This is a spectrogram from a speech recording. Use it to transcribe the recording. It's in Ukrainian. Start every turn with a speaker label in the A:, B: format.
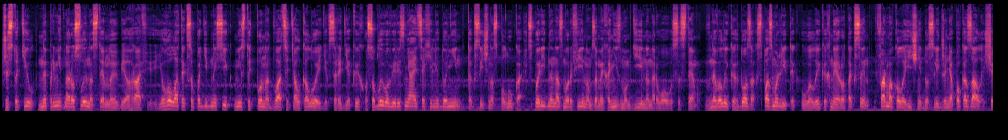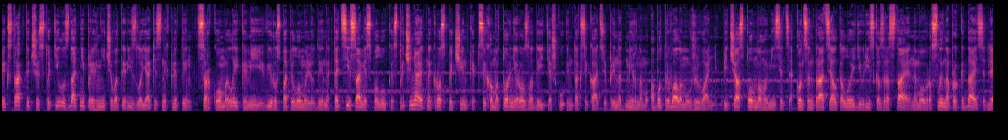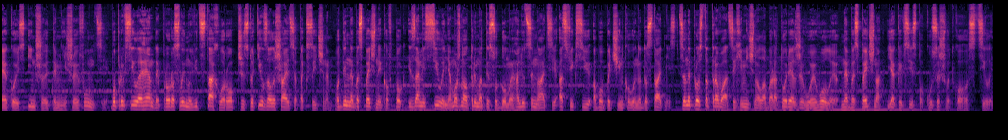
A: Чистотіл непримітна рослина з темною біографією. Його латексоподібний сік містить понад 20 алкалоїдів, серед яких особливо вирізняється хілідонін, токсична сполука, споріднена з морфіном за механізмом дії на нервову систему. В невеликих дозах спазмолітик, у великих нейротоксин. Фармакологічні дослідження показали, що екстракти чистотілу здатні пригнічувати різ злоякісних клітин, саркоми, лейкемії, вірус папіломи людини. Та ці самі сполуки спричиняють некроз печінки, психомоторні розлади і тяжку інтоксикацію при надмірному або тривалому вживанні. Під час повного місяця концентрація алкалоїдів різко зростає, немов рослина прокидається для якоїсь іншої темнішої функції. Попри всі легенди про рослину від 100 хвороб, чистотіл залишається токсичним. Один небезпечний ковток, і замість зцілення можна отримати судоми, галюцинації, асфіксію або печінкову недостатність. Це не просто трава, це хімічна лабораторія з живою волею, небезпечна, як і всі спокуси швидкого зцілення.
